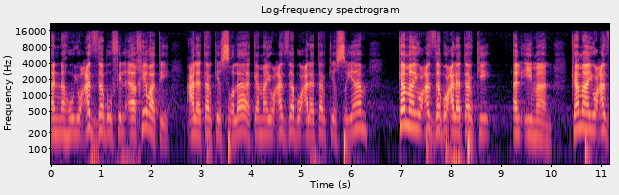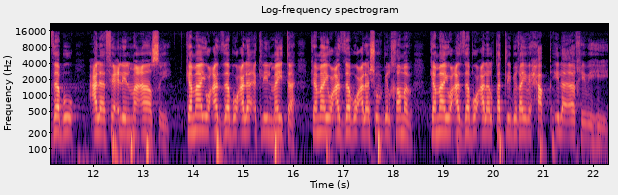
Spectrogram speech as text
أنه يعذب في الآخرة على ترك الصلاة كما يعذب على ترك الصيام كما يعذب على ترك الإيمان. كما يعذب على فعل المعاصي كما يعذب على أكل الميتة كما يعذب على شرب الخمر كما يعذب على القتل بغير حق إلى آخره.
